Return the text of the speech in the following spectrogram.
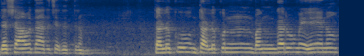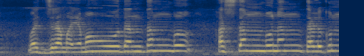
దశావతార చరిత్రము తళుకు తళుకున్ బంగరుమేను వజ్రమయమోదంతంబు హస్తంబునం తళుకున్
